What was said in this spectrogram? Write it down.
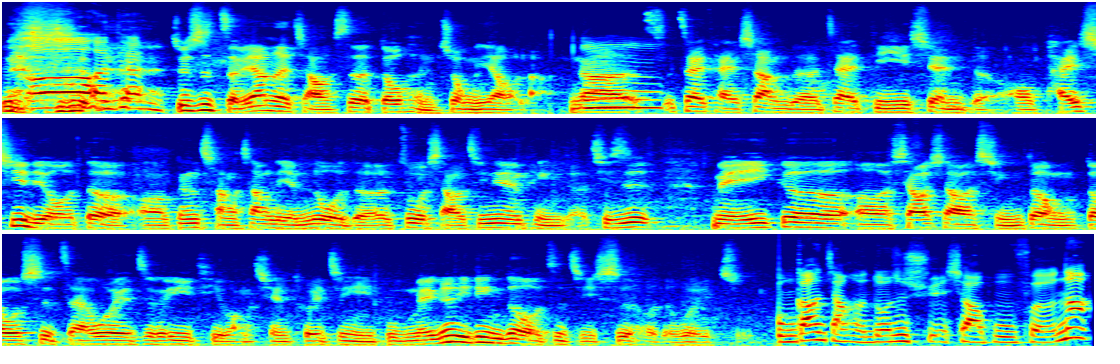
就是 就是怎样的角色都很重要了。那在台上的，在第一线的哦，排溪流的，呃，跟厂商联络的，做小纪念品的，其实每一个呃小小的行动都是在为这个议题往前推进一步。每个人一定都有自己适合的位置。我们刚刚讲很多是学校部分，那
